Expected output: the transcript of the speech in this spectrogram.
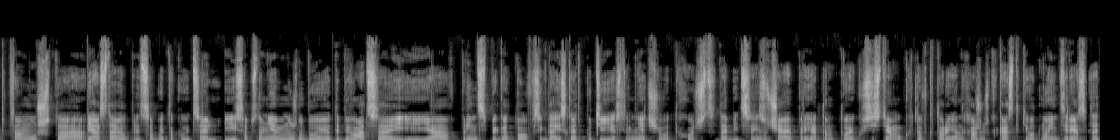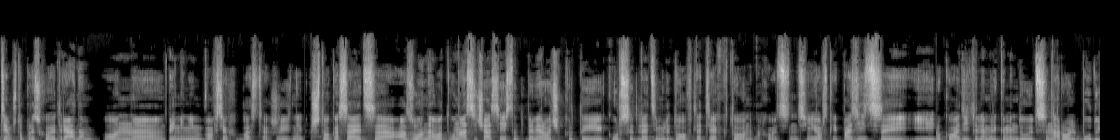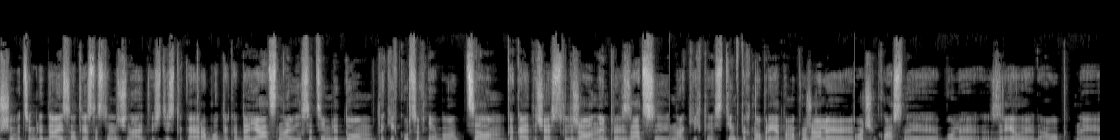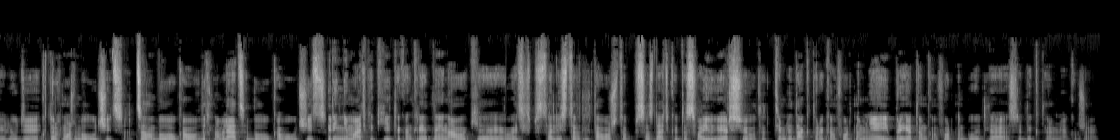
потому что я оставил перед собой такую цель, и, собственно, мне нужно было ее добиваться, и я, в принципе, готов всегда искать пути, если мне чего-то хочется добиться, изучая при этом ту экосистему, в которой я нахожусь. Как раз-таки вот мой интерес за тем, что происходит рядом, он э, применим во всех областях жизни. Что касается озона, вот у нас сейчас есть, например, очень крутые курсы для тимлидов, для тех, кто находится на сеньорской позиции, и руководителям рекомендуется на роль будущего тимлида, и, соответственно, с ним начинает вестись такая работа. Когда я становился тимлидом, таких курсов не было. В целом, какая-то часть лежала на импровизации, на каких-то инстинктах, но при этом окружали очень классные, более зрелые, да, опытные люди, у которых можно было учиться. В целом, было у кого вдохновляться, было у кого учиться, перенимать какие-то конкретные навыки у этих специалистов для того, чтобы создать какую-то свою версию вот этого тимлида, которая комфортна мне, и при этом комфортно будет для среды, которая меня окружает продолжает.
